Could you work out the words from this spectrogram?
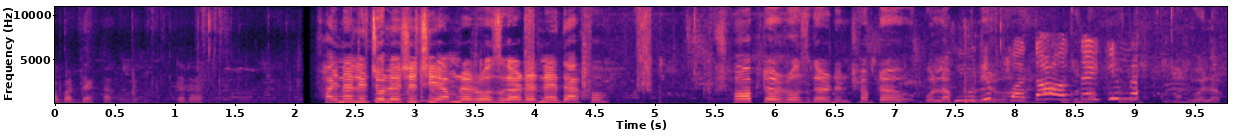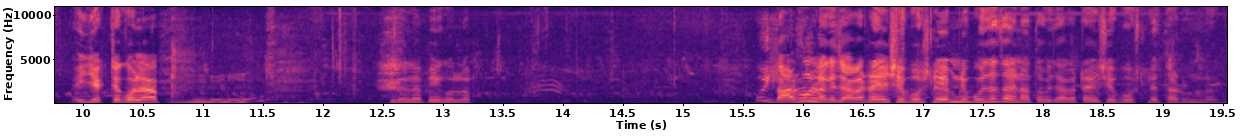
আবার দেখা হবে। তারা ফাইনালি চলে এসেছি আমরা রোজ গার্ডেনে, দেখো। সবটা রোজ গার্ডেন, সবটা গোলাপ ফুলের গোলাপ। এই যে একটা গোলাপ। গোলাপে গোলাপ। দারুণ লাগে জায়গাটা এসে বসলে এমনি বোঝা যায় না তবে জায়গাটা এসে বসলে দারুণ লাগে।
